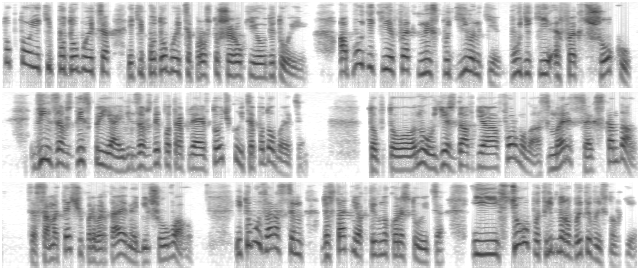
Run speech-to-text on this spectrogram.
тобто які подобаються, які подобаються просто широкій аудиторії. А будь-який ефект несподіванки, будь-який ефект шоку, він завжди сприяє, він завжди потрапляє в точку, і це подобається. Тобто, ну є ж давня формула: смерть, секс, скандал. Це саме те, що привертає найбільшу увагу. І тому зараз цим достатньо активно користуються. І з цього потрібно робити висновки.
